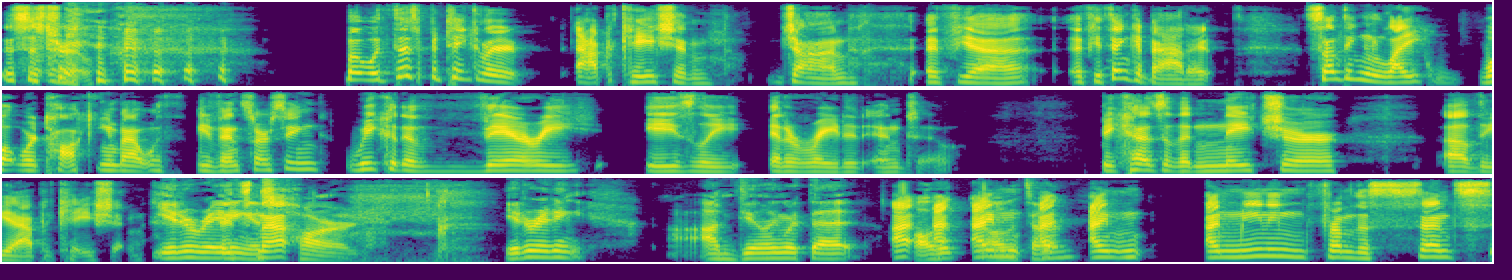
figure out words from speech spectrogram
This is true. but with this particular application, John, if you if you think about it, something like what we're talking about with event sourcing, we could have very easily iterated into because of the nature of the application. Iterating It's is not- hard. Iterating, I'm dealing with that. I, All the- I, all the I'm, time? I, I'm I'm meaning from the sense,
